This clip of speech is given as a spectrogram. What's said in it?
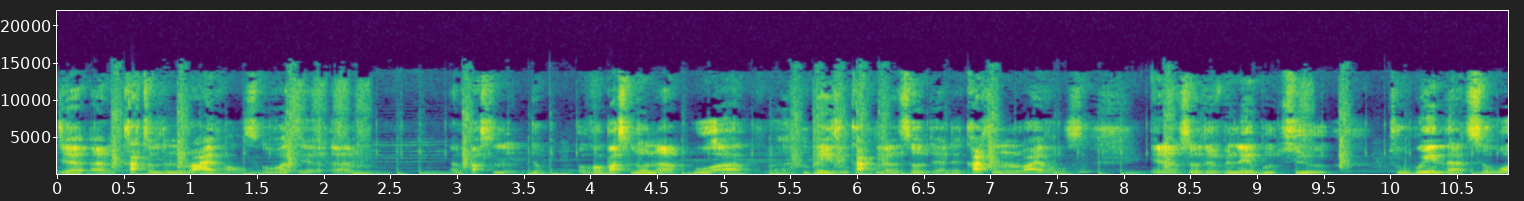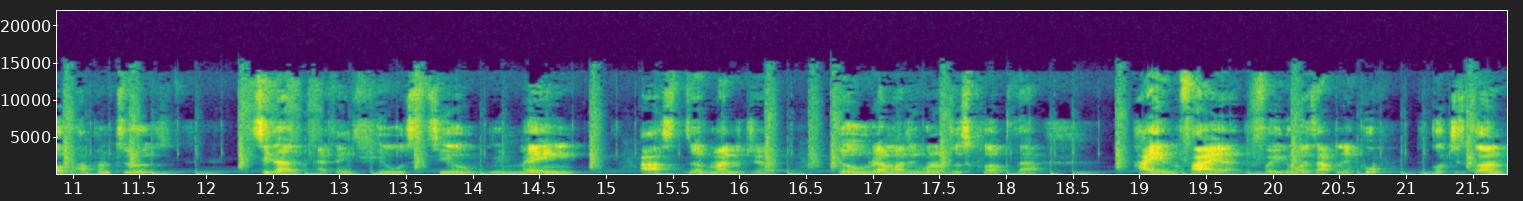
their um, Catalan rivals, over their um, um, Barcelona, over Barcelona, who are based in Catalan, so they're the Catalan rivals. You know, so they've been able to to win that. So what happened to Zidane? I think he would still remain as the manager, though Real Madrid is one of those clubs that high and fire before you know what's happening. Whoop, the coach is gone,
